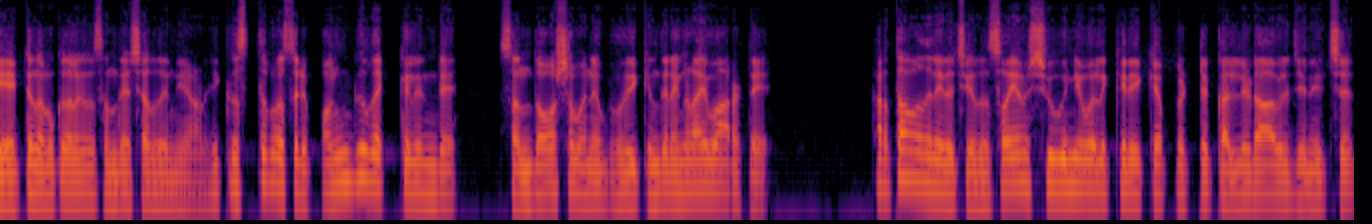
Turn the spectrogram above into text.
കേക്ക് നമുക്ക് നൽകുന്ന സന്ദേശം അത് തന്നെയാണ്. ഈ ക്രിസ്തുമസ് ഒരു പങ്കുവെക്കലിന്റെ സന്തോഷം അനുഭവിക്കുന്ന ദിനങ്ങളായി മാറട്ടെ. കർത്താവ് അതിനെ ചെയ്തത്. സ്വയം ശൂന്യവൽക്കരിക്കപ്പെട്ട് കല്ലിടാവിൽ ജനിച്ച്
